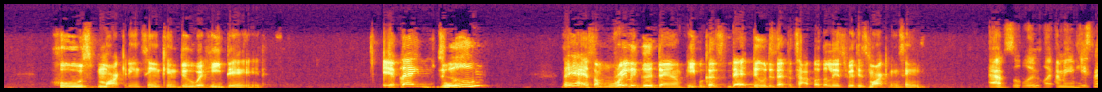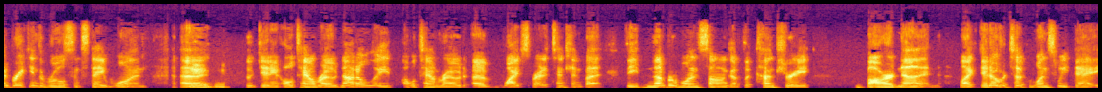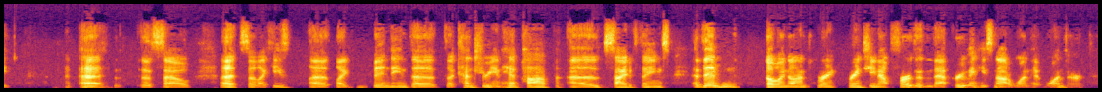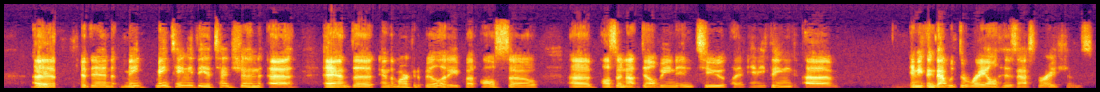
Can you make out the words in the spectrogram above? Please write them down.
whose marketing team can do what he did. If they do, they had some really good damn people because that dude is at the top of the list with his marketing team. Absolutely. I mean, he's been breaking the rules since day one. Uh, Mhm. getting Old Town Road, not only Old Town Road of widespread attention, but the number one song of the country, bar none. Like it overtook One Sweet Day. Uh, uh, so, uh, so like he's uh, like bending the the country and hip hop uh, side of things, and then Mhm. going on bran- branching out further than that, proving he's not a one hit wonder. Uh, and then main, maintaining the attention uh, and the and the marketability, but also uh, also not delving into anything uh, anything that would derail his aspirations.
